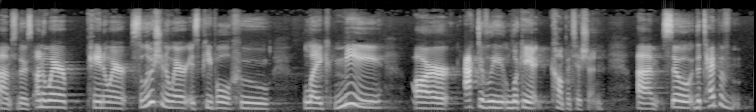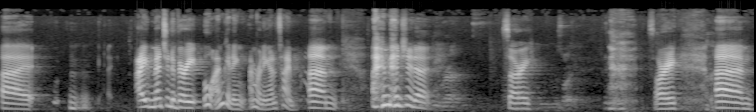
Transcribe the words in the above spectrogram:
Um, so there's unaware, pain aware, solution aware is people who like me are actively looking at competition. Um, so the type of, uh, I mentioned a very, oh, I'm getting, I'm running out of time. Um, I mentioned a, sorry, sorry. Um,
